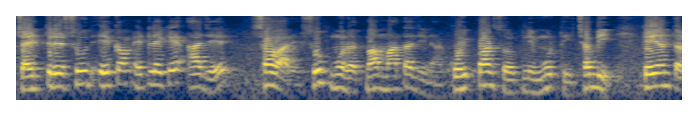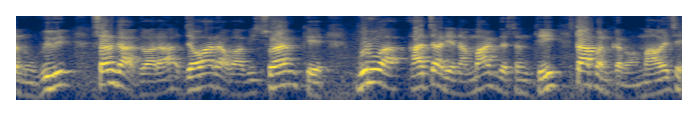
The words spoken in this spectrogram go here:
ચૈત્ર સુદ એકમ એટલે કે આજે સવારે શુભ મુહૂર્તમાં માતાજીના કોઈ પણ સ્વરૂપની મૂર્તિ, છબી કે યંત્રનું વિવિધ શણગાર દ્વારા જવારા વાવી સ્વયં કે ગુરુ આચાર્યના માર્ગદર્શનથી સ્થાપન કરવામાં આવે છે.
